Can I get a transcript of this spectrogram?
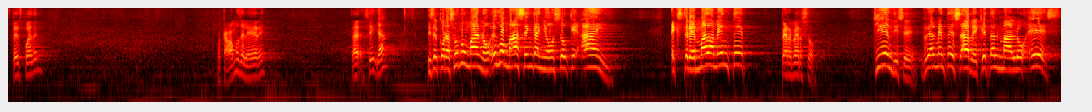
¿Ustedes pueden? acabamos de leer, ¿eh? ¿Sí? ¿Ya? Dice, el corazón humano es lo más engañoso que hay, extremadamente perverso. ¿Quién dice? Realmente sabe qué tal malo es.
